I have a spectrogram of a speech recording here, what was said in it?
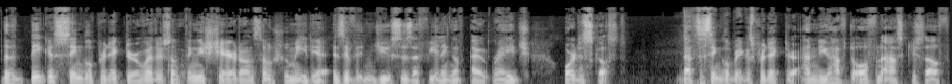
The biggest single predictor of whether something is shared on social media is if it induces a feeling of outrage or disgust. That's the single biggest predictor. And you have to often ask yourself,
